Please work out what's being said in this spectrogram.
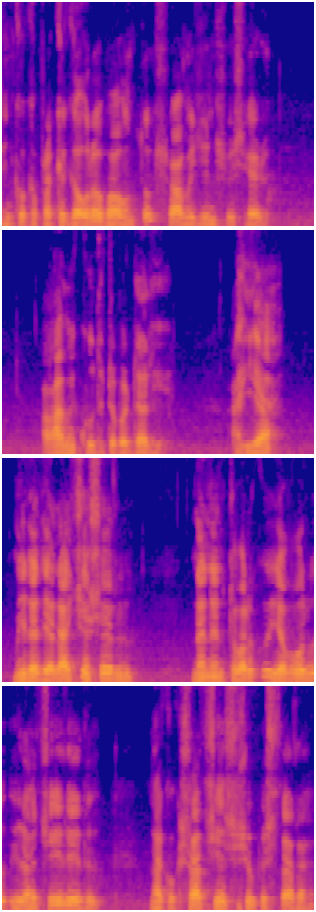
ఇంకొక ప్రక్క గౌరవభావంతో స్వామీజీని చూశాడు. ఆమె కుదుటపడ్డాలి అయ్యా మీరు అది ఎలా చేశారు? నన్ను ఇంతవరకు ఎవరు ఇలా చేయలేదు. నాకు ఒకసారి చేసి చూపిస్తారా?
